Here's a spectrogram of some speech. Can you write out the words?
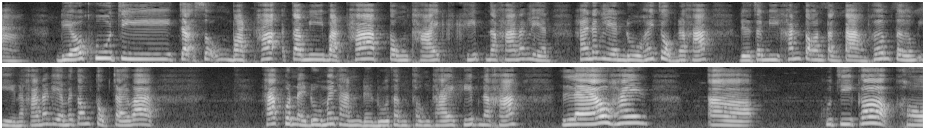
อะเดี๋ยวครูจีจะส่งบัตรพระจะมีบัตรภาพตรงท้ายคลิปนะคะ นักเรียนให้นักเรียนดูให้จบนะคะ เดี๋ยวจะมีขั้นตอนต่างๆ เพิ่มเติมอีกนะคะ นักเรียนไม่ต้องตกใจว่า ถ้าคนไหนดูไม่ทันเดี๋ยวดูทางทงท้ายคลิปนะคะ แล้วให้ครูจีก็ขอ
